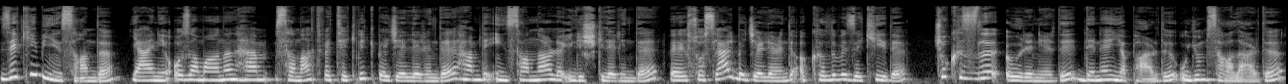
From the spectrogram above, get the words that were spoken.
Zeki bir insandı. Yani o zamanın hem sanat ve teknik becerilerinde hem de insanlarla ilişkilerinde ve sosyal becerilerinde akıllı ve zekiydi. Çok hızlı öğrenirdi, deney yapardı, uyum sağlardı,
